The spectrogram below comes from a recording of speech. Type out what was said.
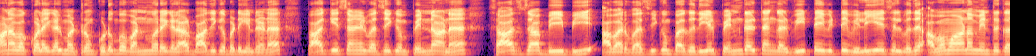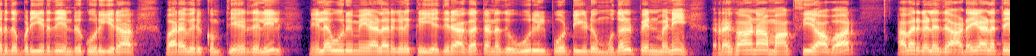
ஆணவ கொலைகள் மற்றும் குடும்ப வன்முறைகளால் பாதிக்கப்படுகின்றனர். பாகிஸ்தானில் வசிக்கும் பெண்ணான சாஸ்தா பிபி அவர் வசிக்கும் பகுதியில் பெண்கள் தங்கள் வீட்டை விட்டு வெளியே செல்வது அவமானம் என்று கருதப்படுகிறது என்று கூறுகிறார். வரவிருக்கும் தேர்தலில் நில உரிமையாளர்களுக்கு எதிராக தனது ஊரில் போட்டியிடும் முதல் பெண்மணி ரெஹானா மாக்சி ஆவார் அவர்களது அடையாளத்தை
